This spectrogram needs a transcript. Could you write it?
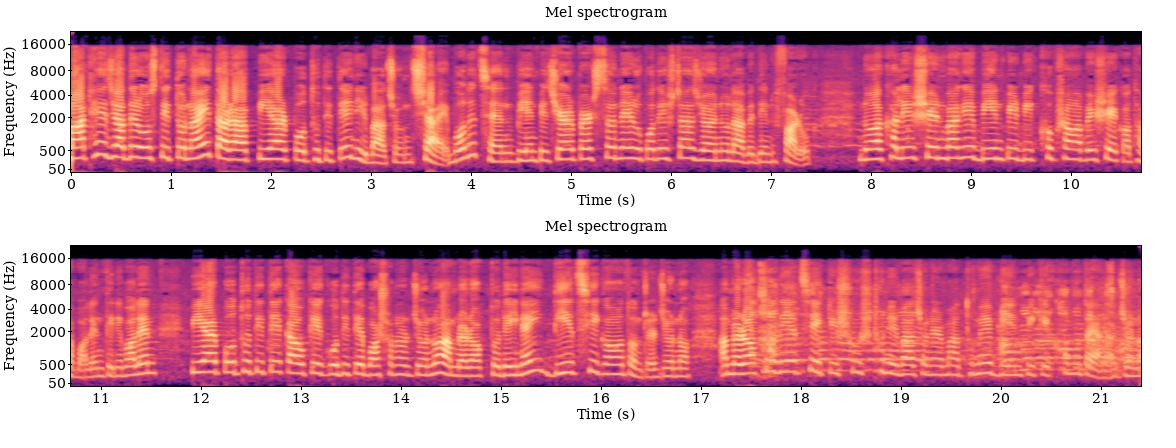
মাঠে যাদের অস্তিত্ব নাই, তারা পিআর পদ্ধতিতে নির্বাচন চায়, বলেছেন বিএনপি চেয়ারপারসনের উপদেষ্টা জয়নুল আবেদিন ফারুক। নোয়াখালীর সেনবাগে বিএনপির বিক্ষোভ সমাবেশে কথা বলেন তিনি। বলেন, পিআর পদ্ধতিতে কাউকে গদিতে বসানোর জন্য আমরা রক্ত দেই নাই, দিয়েছি গণতন্ত্রের জন্য। আমরা রক্ত দিয়েছি একটি সুষ্ঠু নির্বাচনের মাধ্যমে বিএনপিকে ক্ষমতায় আনার জন্য।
